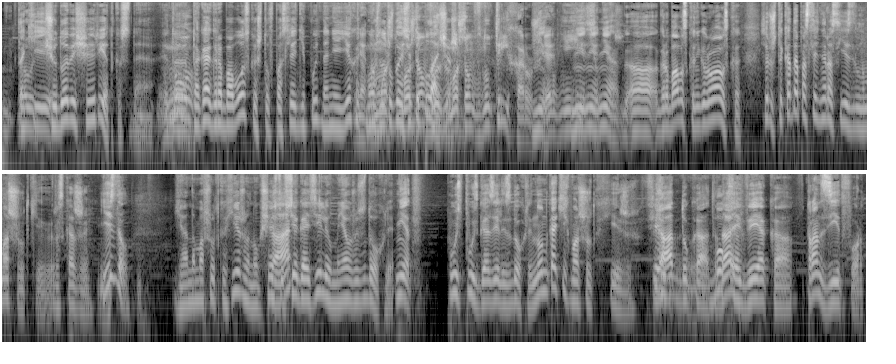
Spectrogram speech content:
ну, такие... Ну, чудовище редкостное. Это ну, такая гробовозка, что в последний путь на ней ехать нет, ну, можно может, только, может, если ты плачешь. Может, он внутри хороший. Нет, не, не, не, не, а, гробовозка, не гробовозка. Сереж, ты когда последний раз ездил на маршрутке? Расскажи. Ездил? Я на маршрутках езжу, но, к счастью, так. все газели у меня уже сдохли. Нет, пусть, пусть газели сдохли. Но на каких маршрутках езжу? Фиат, Дукат, да, Ивека, Транзит, Форд.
